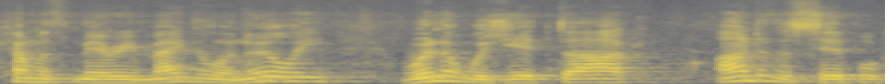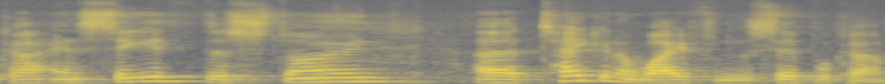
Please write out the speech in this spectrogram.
cometh Mary Magdalene early, when it was yet dark, unto the sepulchre, and seeth the stone uh, taken away from the sepulchre.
